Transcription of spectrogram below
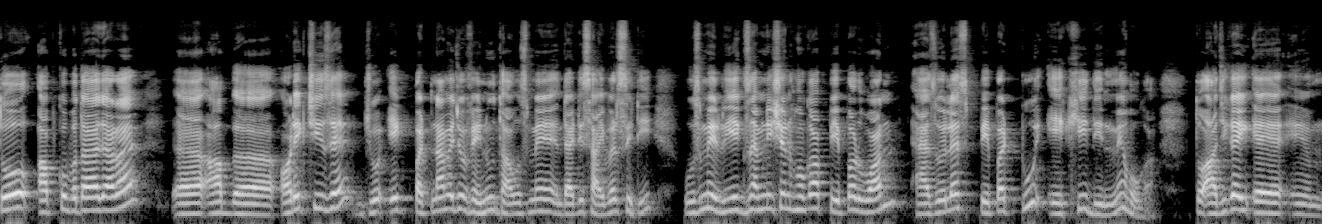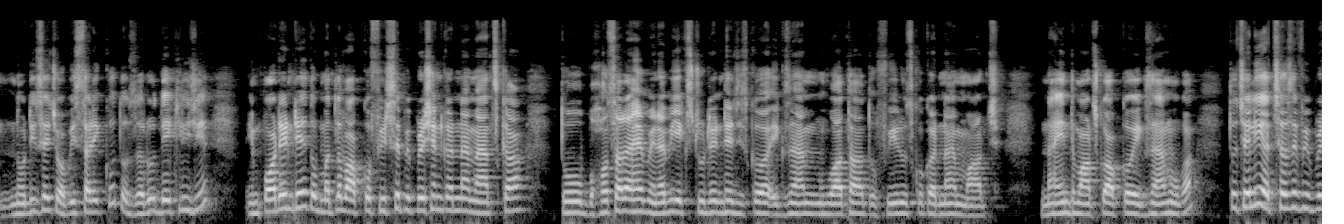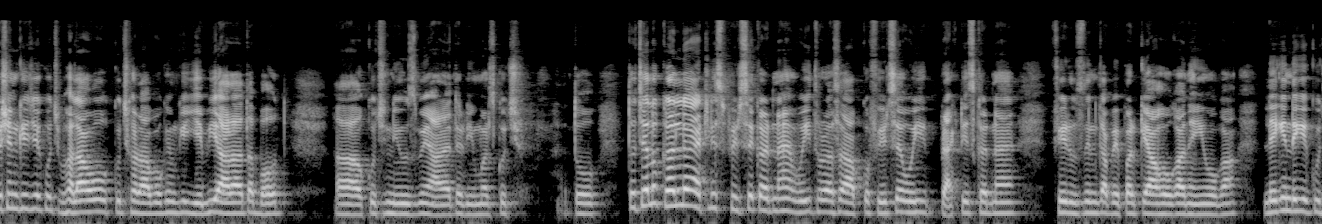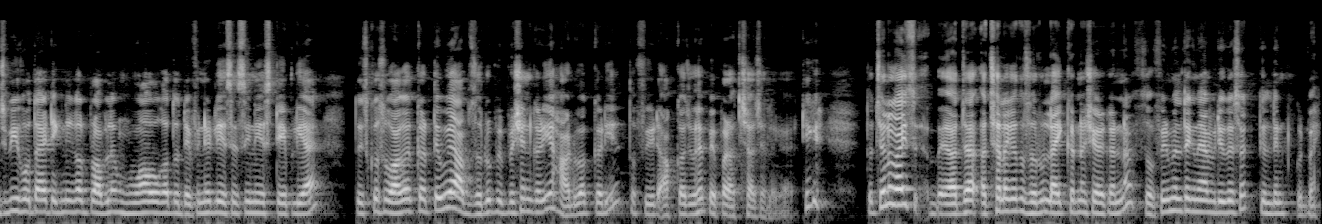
तो आपको बताया जा रहा है आप और एक चीज़ है, जो एक पटना में जो वेन्यू था, उसमें दैट इज़ साइबर सिटी उसमें री एग्जामिनेशन होगा paper one as well as paper two एक ही दिन में होगा। तो आज ही का नोटिस है चौबीस तारीख को तो ज़रूर देख लीजिए। इंपॉर्टेंट है तो मतलब आपको फिर से प्रिपरेशन करना है मैथ्स का। तो बहुत सारा है, मेरा भी एक स्टूडेंट है जिसको एग्ज़ाम हुआ था तो फिर उसको करना है मार्च नाइन्थ मार्च को आपको एग्ज़ाम होगा। तो चलिए अच्छा से प्रिपरेशन कीजिए, कुछ भला हो, कुछ ख़राब हो, क्योंकि ये भी आ रहा था बहुत। कुछ न्यूज़ में आ रहे थे रीमर्स कुछ तो तो चलो कर लो एटलीस्ट फिर से करना है, वही थोड़ा सा आपको फिर से वही प्रैक्टिस करना है, फिर उस दिन का पेपर क्या होगा, नहीं होगा, लेकिन देखिए कुछ भी होता है टेक्निकल प्रॉब्लम हुआ होगा तो डेफिनेटली एसएससी ने स्टेप लिया है तो इसको स्वागत करते हुए आप ज़रूर प्रिपरेशन करिए हार्डवर्क करिए तो फिर आपका जो है पेपर अच्छा चलेगा, ठीक है? तो चलो भाई अच्छा लगे तो ज़रूर लाइक करना शेयर करना तो फिर मिलते हैं नया वीडियो के साथ टिल दिन गुड बाय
